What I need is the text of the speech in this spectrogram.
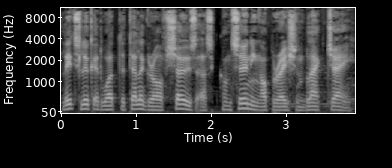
let's look at what the Telegraph shows us concerning Operation Black Jay.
